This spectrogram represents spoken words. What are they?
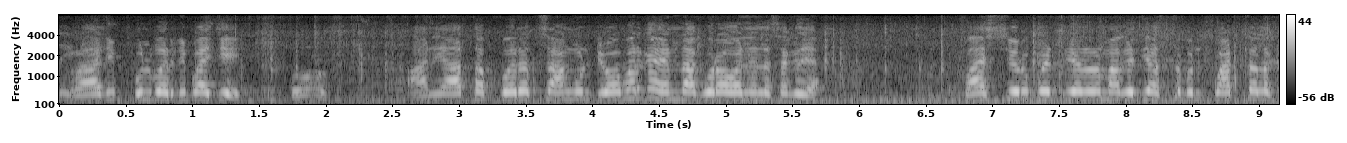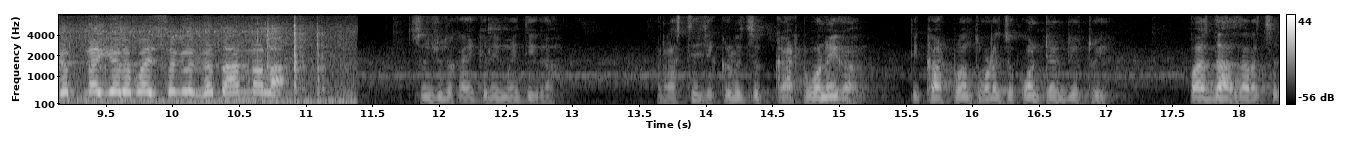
राली फुल भरली पाहिजे. आणि आता परत सांगून ठेवा बरं का ह्यांना गुरावाल्याला सगळ्या. पाचशे रुपये ट्रेलर मागायचे असतं पण पाटलाला खत नाही गेलं पाहिजे सगळं खत अन्नाला. संजूला काय केलं माहिती आहे का? रस्त्याच्या कडेचं काटवण आहे का? ते काटवण तोडायचं कॉन्ट्रॅक्ट देतोय. पाच दहा हजाराचं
